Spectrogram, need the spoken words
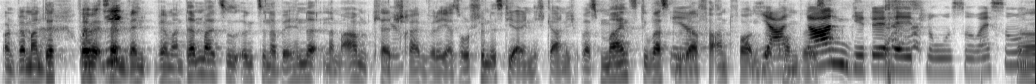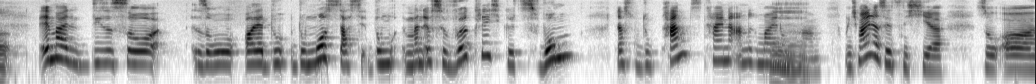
und wenn man, de, wenn, Und die- wenn, wenn, wenn man dann mal zu irgendeiner Behinderten am Abendkleid schreiben würde, ja, so schön ist die eigentlich gar nicht. Was meinst du, was du Ja. da verantworten Ja, bekommen wirst? dann geht der Hate los, so, weißt du? Immer dieses so, so, oh ja, du, du musst das, du, man ist so wirklich gezwungen, dass du, du kannst keine andere Meinung Mhm. haben. Und ich meine das jetzt nicht hier so, oh,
